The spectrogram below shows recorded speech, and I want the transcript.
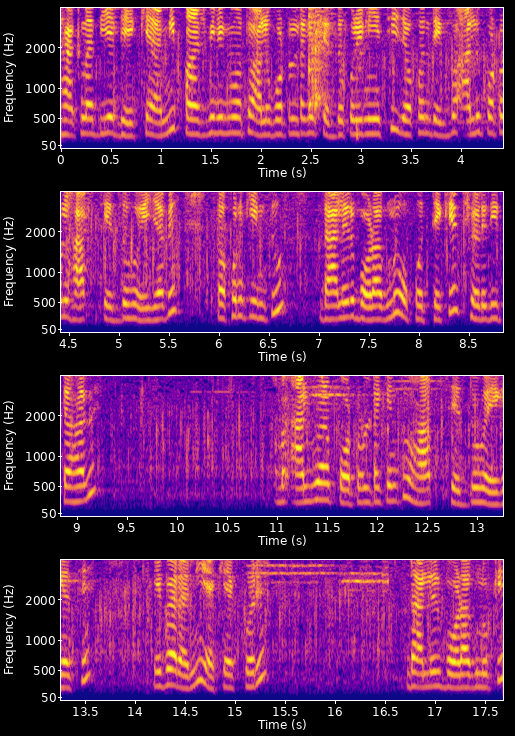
ঢাকনা দিয়ে ঢেকে আমি পাঁচ মিনিট মতো আলু পটলটাকে সেদ্ধ করে নিয়েছি। যখন দেখব আলু পটল হাফ সেদ্ধ হয়ে যাবে, তখন কিন্তু ডালের বড়াগুলো ওপর থেকে ছেড়ে দিতে হবে। আমার আলু আর পটলটা কিন্তু হাফ সেদ্ধ হয়ে গেছে। এবার আমি এক এক করে ডালের বড়াগুলোকে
